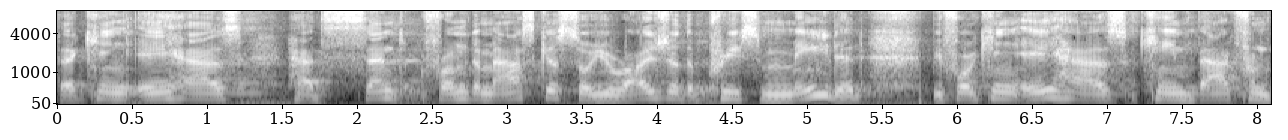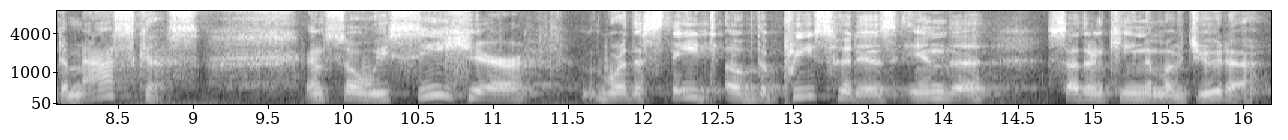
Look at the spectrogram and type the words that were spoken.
that King Ahaz had sent from Damascus. So Urijah the priest made it before King Ahaz came back from Damascus, and so we see here where the state of the priesthood is in the southern kingdom of Judah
